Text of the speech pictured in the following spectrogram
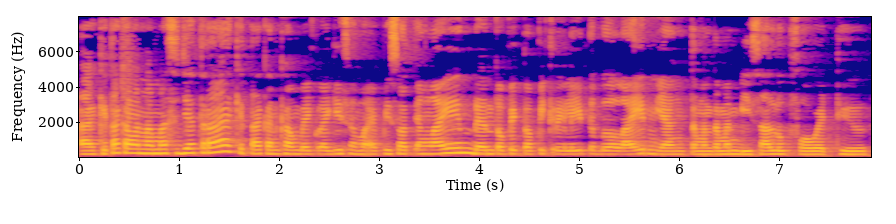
Uh, kita kawan lama sejahtera, kita akan comeback lagi sama episode yang lain dan topik-topik relatable lain yang teman-teman bisa look forward to.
